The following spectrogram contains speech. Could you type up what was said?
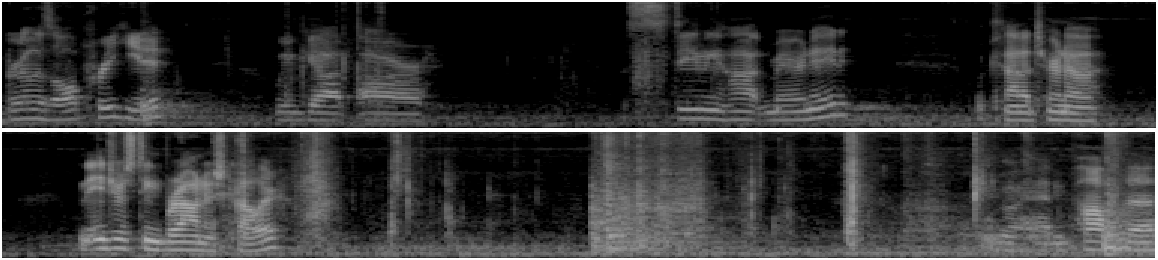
grill is all preheated. We've got our steaming hot marinade. Will kind of turn a an interesting brownish color. We'll go ahead and pop the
